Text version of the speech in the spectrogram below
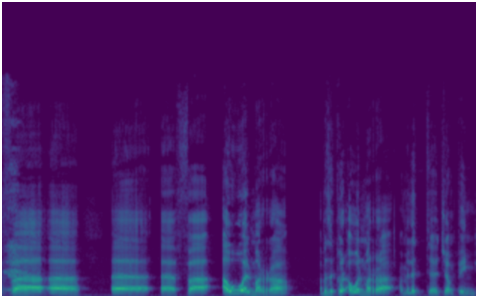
ف... آه... آه... آه... فأول مره بذكر أول مرة عملت jumping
